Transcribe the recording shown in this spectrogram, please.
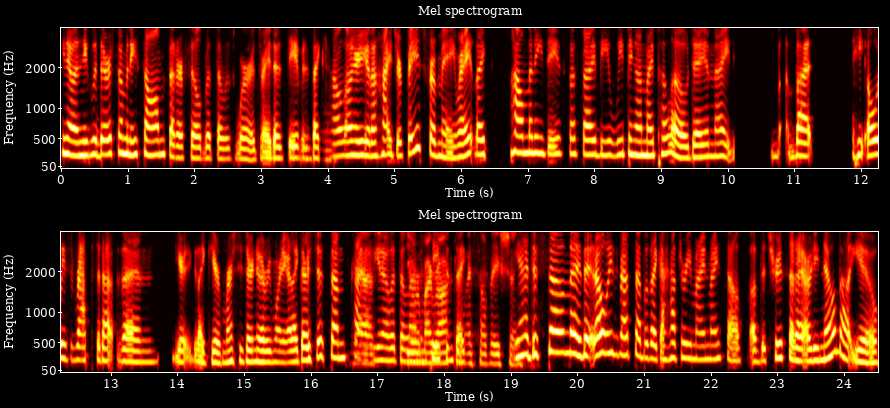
you know, and you, there are so many Psalms that are filled with those words, right? As David is like, Mhm. How long are you going to hide your face from me? Right? Like, how many days must I be weeping on my pillow day and night? B- But he always wraps it up then your like your mercies are new every morning or like there's just some kind of you know with the you my lamentations and like my salvation. yeah just so many that it always wraps up with like i have to remind myself of the truths that i already know about you.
